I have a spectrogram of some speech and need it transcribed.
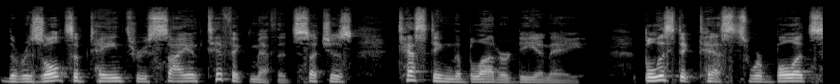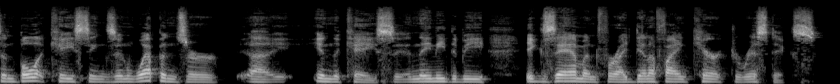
the results obtained through scientific methods such as testing the blood or DNA. Ballistic tests where bullets and bullet casings and weapons are uh, in the case, and they need to be examined for identifying characteristics.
